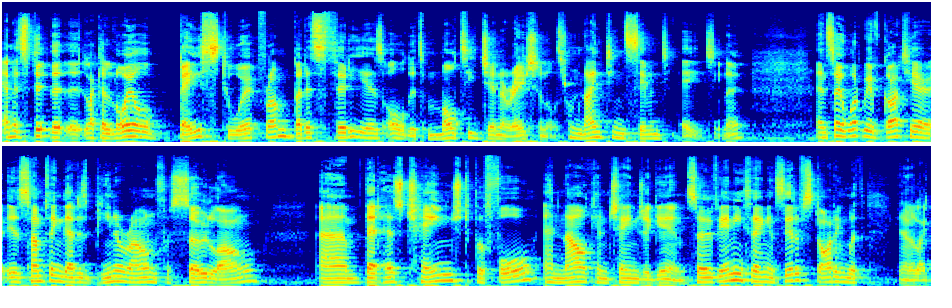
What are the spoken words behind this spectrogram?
and it's th- th- like a loyal base to work from but it's 30 years old it's multi-generational it's from 1978 you know and so what we've got here is something that has been around for so long um, that has changed before and now can change again so if anything instead of starting with you know like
